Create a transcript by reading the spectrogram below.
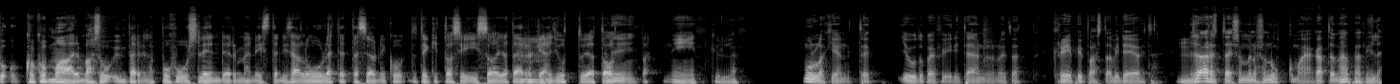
ko- koko maailma sun ympärillä puhuu Slendermanista, niin sä luulet, että se on niin kuin jotenkin tosi iso ja tärkeä mm. juttu ja totta. Niin. Niin, kyllä. Mullakin on nyt YouTube-fiidi täynnä noita creepypasta-videoita. Mm. Ja se ärsyttää, jos on menossa nukkumaan ja katsoo, mäpä millä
